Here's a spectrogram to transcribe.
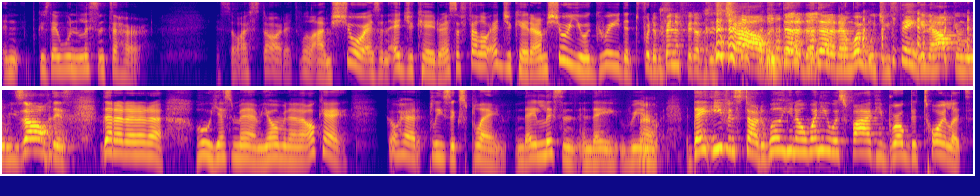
and because they wouldn't listen to her. And so I started, well, I'm sure as an educator, as a fellow educator, I'm sure you agree that for the benefit of this child, and da da da da da, and what would you think, and how can we resolve this? Da da da da da. Oh, yes, ma'am. Yo. Okay, go ahead, please explain. And they listened, and they re- Oh. they even started. Well, you know, when he was five, he broke the toilet.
